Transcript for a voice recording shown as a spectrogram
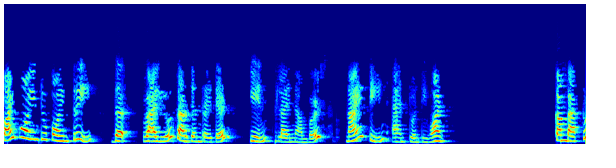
5.2.3, the values are generated in line numbers 19 and 21. Come back to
